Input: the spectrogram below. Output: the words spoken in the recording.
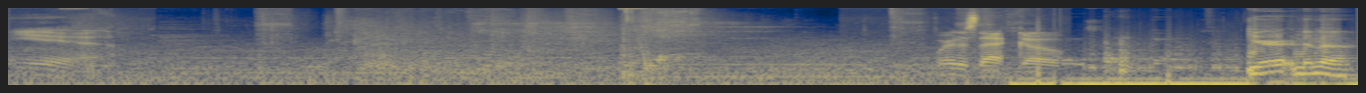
Yeah. Where does that go? You're no no.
